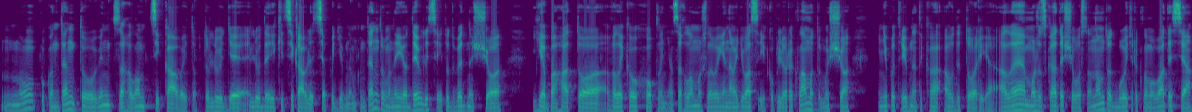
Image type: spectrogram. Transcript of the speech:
ну, по контенту він загалом цікавий. Тобто люди, люди, які цікавляться подібним контентом, вони його дивляться, і тут видно, що є багато велике охоплення. Загалом, можливо, я навіть вас і куплю рекламу, тому що мені потрібна така аудиторія. Але можу сказати, що в основному тут будуть рекламуватися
